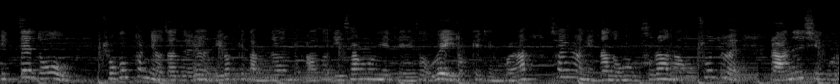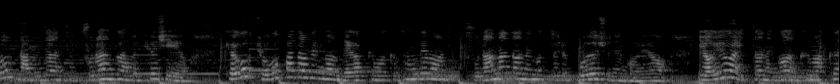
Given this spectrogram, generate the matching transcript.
이때도 조급한 여자들은 이렇게 남자한테 가서 이 상황에 대해서 왜 이렇게 된 거야? 설명해. 나 너무 불안하고 초조해. 라는 식으로 남자한테 불안감을 표시해요. 결국 조급하다는 건 내가 그만큼 상대방한테 불안하다는 것들을 보여주는 거예요. 여유가 있다는 건 그만큼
